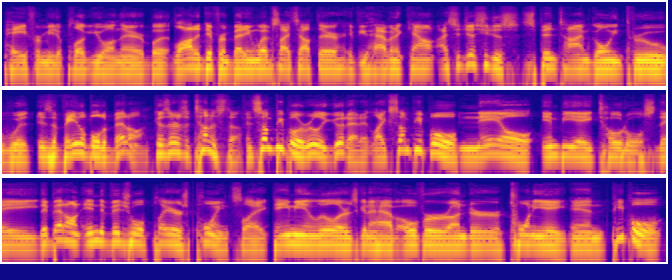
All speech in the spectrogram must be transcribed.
pay for me to plug you on there. But a lot of different betting websites out there. If you have an account, I suggest you just spend time going through what is available to bet on because there's a ton of stuff. And some people are really good at it. Like some people nail NBA totals. They they bet on individual players' points. Like Damian Lillard's gonna have over or under 28, and people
